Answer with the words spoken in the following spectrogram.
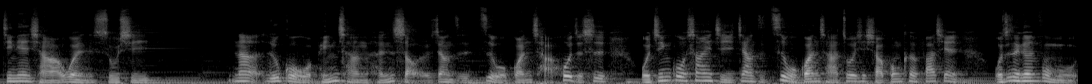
今天想要问苏西。那如果我平常很少有这样子自我观察，或者是我经过上一集这样子自我观察，做一些小功课，发现我真的跟父母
